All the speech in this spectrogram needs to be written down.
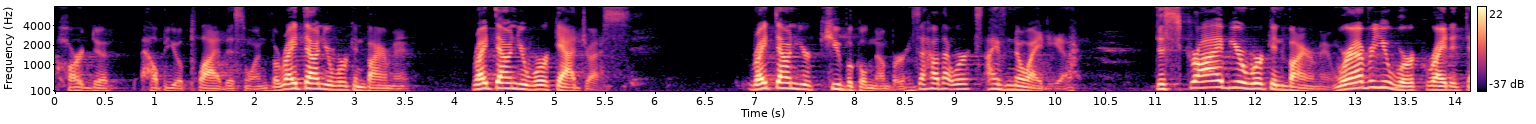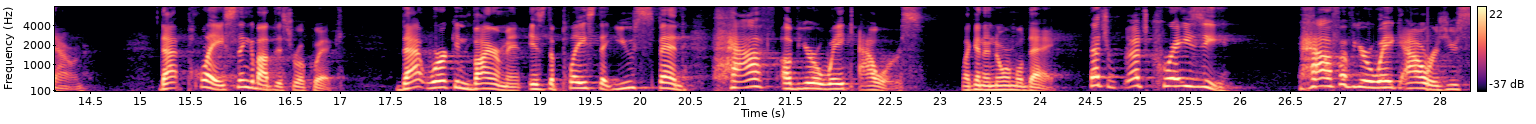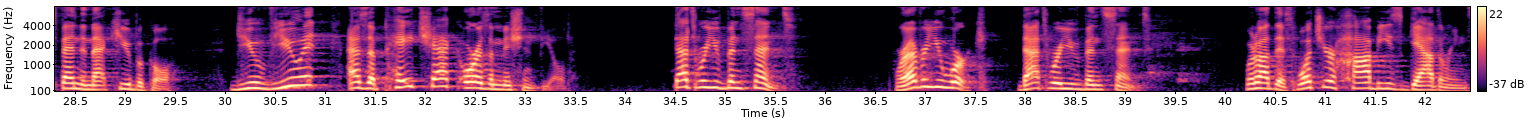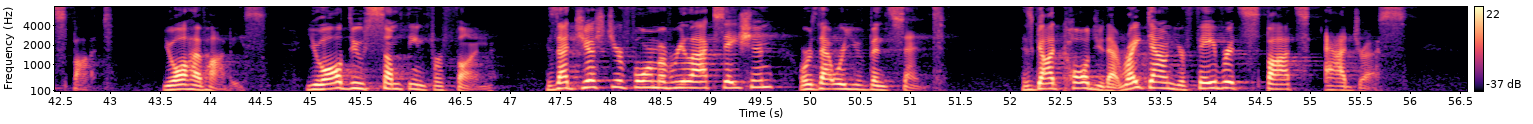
hard to help you apply this one. But write down your work environment. Write down your work address. Write down your cubicle number. Is that how that works? I have no idea. Describe your work environment. Wherever you work, write it down. That place, think about this real quick. That work environment is the place that you spend half of your awake hours, like in a normal day. That's, that's crazy. Half of your awake hours you spend in that cubicle. Do you view it as a paycheck or as a mission field? That's where you've been sent. Wherever you work, that's where you've been sent. What about this? What's your hobbies gathering spot? You all have hobbies. You all do something for fun. Is that just your form of relaxation, or is that where you've been sent? Has God called you that? Write down your favorite spot's address.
